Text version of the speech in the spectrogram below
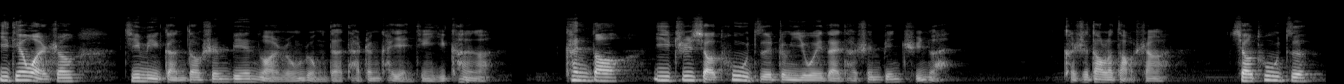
一天晚上，吉米感到身边暖融融的。他睁开眼睛一看啊，看到一只小兔子正依偎在他身边取暖。可是到了早上啊，小兔子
